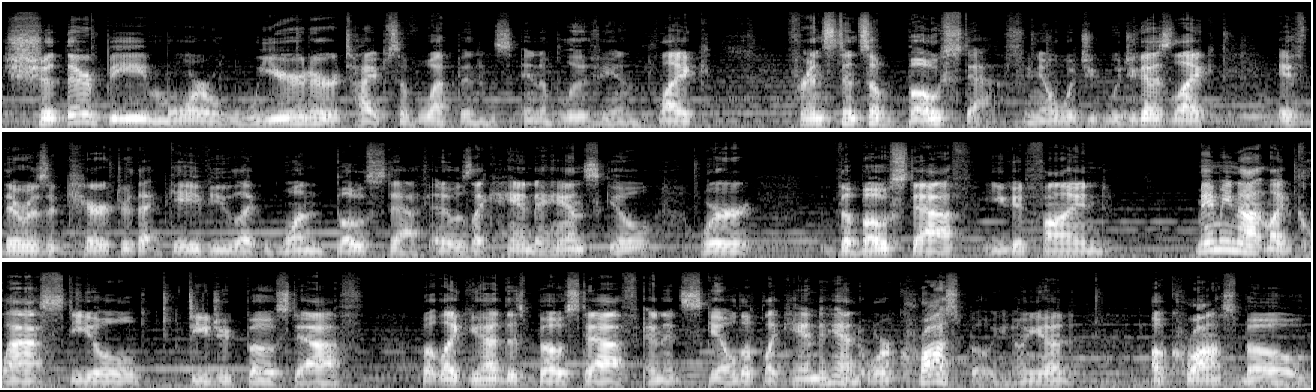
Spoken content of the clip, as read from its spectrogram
should there be more weirder types of weapons in Oblivion? Like, for instance, a bo staff, you know, would you, would you guys like if there was a character that gave you, like, one bo staff, and it was, like, hand-to-hand skill, where the bo staff you could find maybe not like glass steel Daedric bo staff, but like you had this bo staff and it scaled up like hand to hand, or a crossbow. You know, you had a crossbow,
